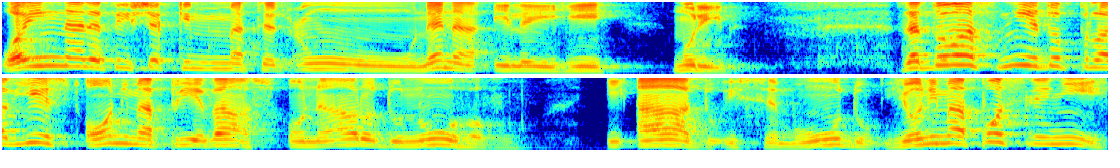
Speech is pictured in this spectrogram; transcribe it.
وإنا لفي شك مما تدعوننا إليه مريب Zato vas nije doprla vijest onima prije vas, o narodu Nuhovu, i Adu, i Semudu, i onima poslije njih,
